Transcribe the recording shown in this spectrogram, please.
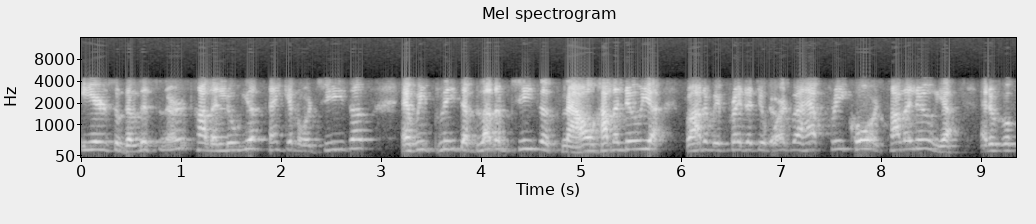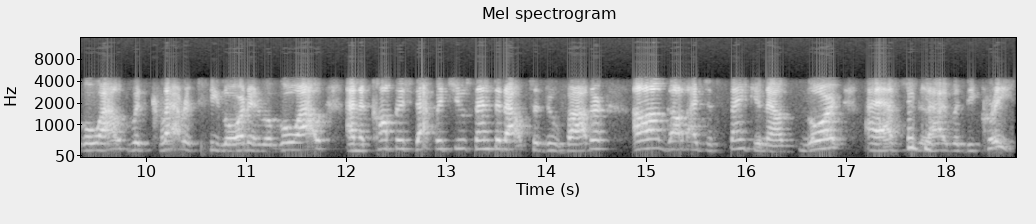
ears of the listeners. Hallelujah. Thank you, Lord Jesus. And we plead the blood of Jesus now. Hallelujah. Father, we pray that your word will have free course. Hallelujah. And it will go out with clarity, Lord, and it will go out and accomplish that which you sent it out to do, Father. Oh, God, I just thank you now. Lord, I ask you Thank that I would decrease,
